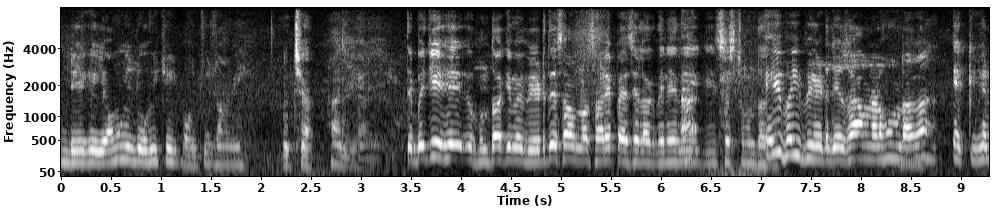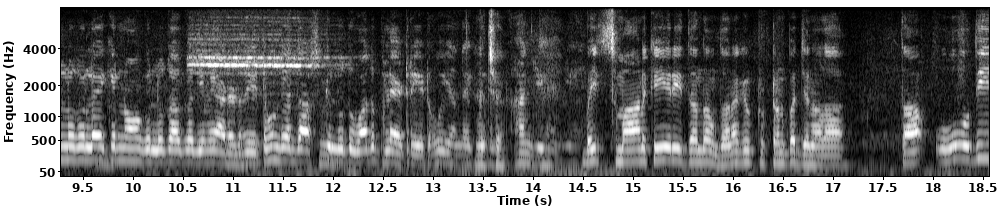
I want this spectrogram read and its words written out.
ਦੇ ਕੇ ਜਾਓਗੇ ਉਹੀ ਚੀਜ਼ ਪਹੁੰਚੂ ਸਾਮੀ ਅੱਛਾ। ਹਾਂਜੀ ਹਾਂਜੀ। ਤੇ ਬਈ ਜੀ ਇਹ ਹੁੰਦਾ ਕਿਵੇਂ? weight ਦੇ ਹਿਸਾਬ ਨਾਲ ਸਾਰੇ ਪੈਸੇ ਲੱਗਦੇ ਨੇ ਇਹਦੇ ਕੀ ਸਿਸਟਮ ਹੁੰਦਾ ਇਹ ਬਈ weight ਦੇ ਹਿਸਾਬ ਨਾਲ ਹੁੰਦਾਗਾ। 1 ਕਿਲੋ ਤੋਂ ਲੈ ਕੇ 9 ਕਿਲੋ ਤੱਕ ਜਿਵੇਂ ਐਡਡ ਰੇਟ ਹੁੰਦੇ ਆ 10 ਕਿਲੋ ਤੋਂ ਵੱਧ ਫਲੈਟ ਰੇਟ ਹੋ ਜਾਂਦਾ ਇੱਕ। ਹਾਂਜੀ ਹਾਂਜੀ। ਬਈ ਸਮਾਨ ਕਈ ਵਾਰੀ ਇਦਾਂ ਦਾ ਹੁੰਦਾ ਨਾ ਕਿ ਟੁੱਟਣ ਭੱਜਣ ਵਾਲਾ ਤਾਂ ਉਹ ਉਹਦੀ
